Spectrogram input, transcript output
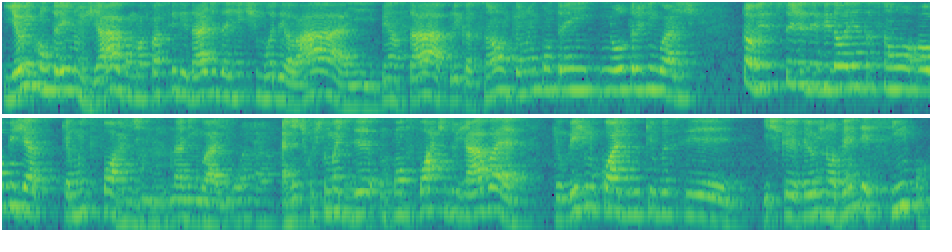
e eu encontrei no Java uma facilidade da gente modelar e pensar a aplicação que eu não encontrei em outras linguagens. Talvez isso seja devido à orientação ao objeto, que é muito forte na linguagem. A gente costuma dizer, um ponto forte do Java é que o mesmo código que você escreveu em 95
